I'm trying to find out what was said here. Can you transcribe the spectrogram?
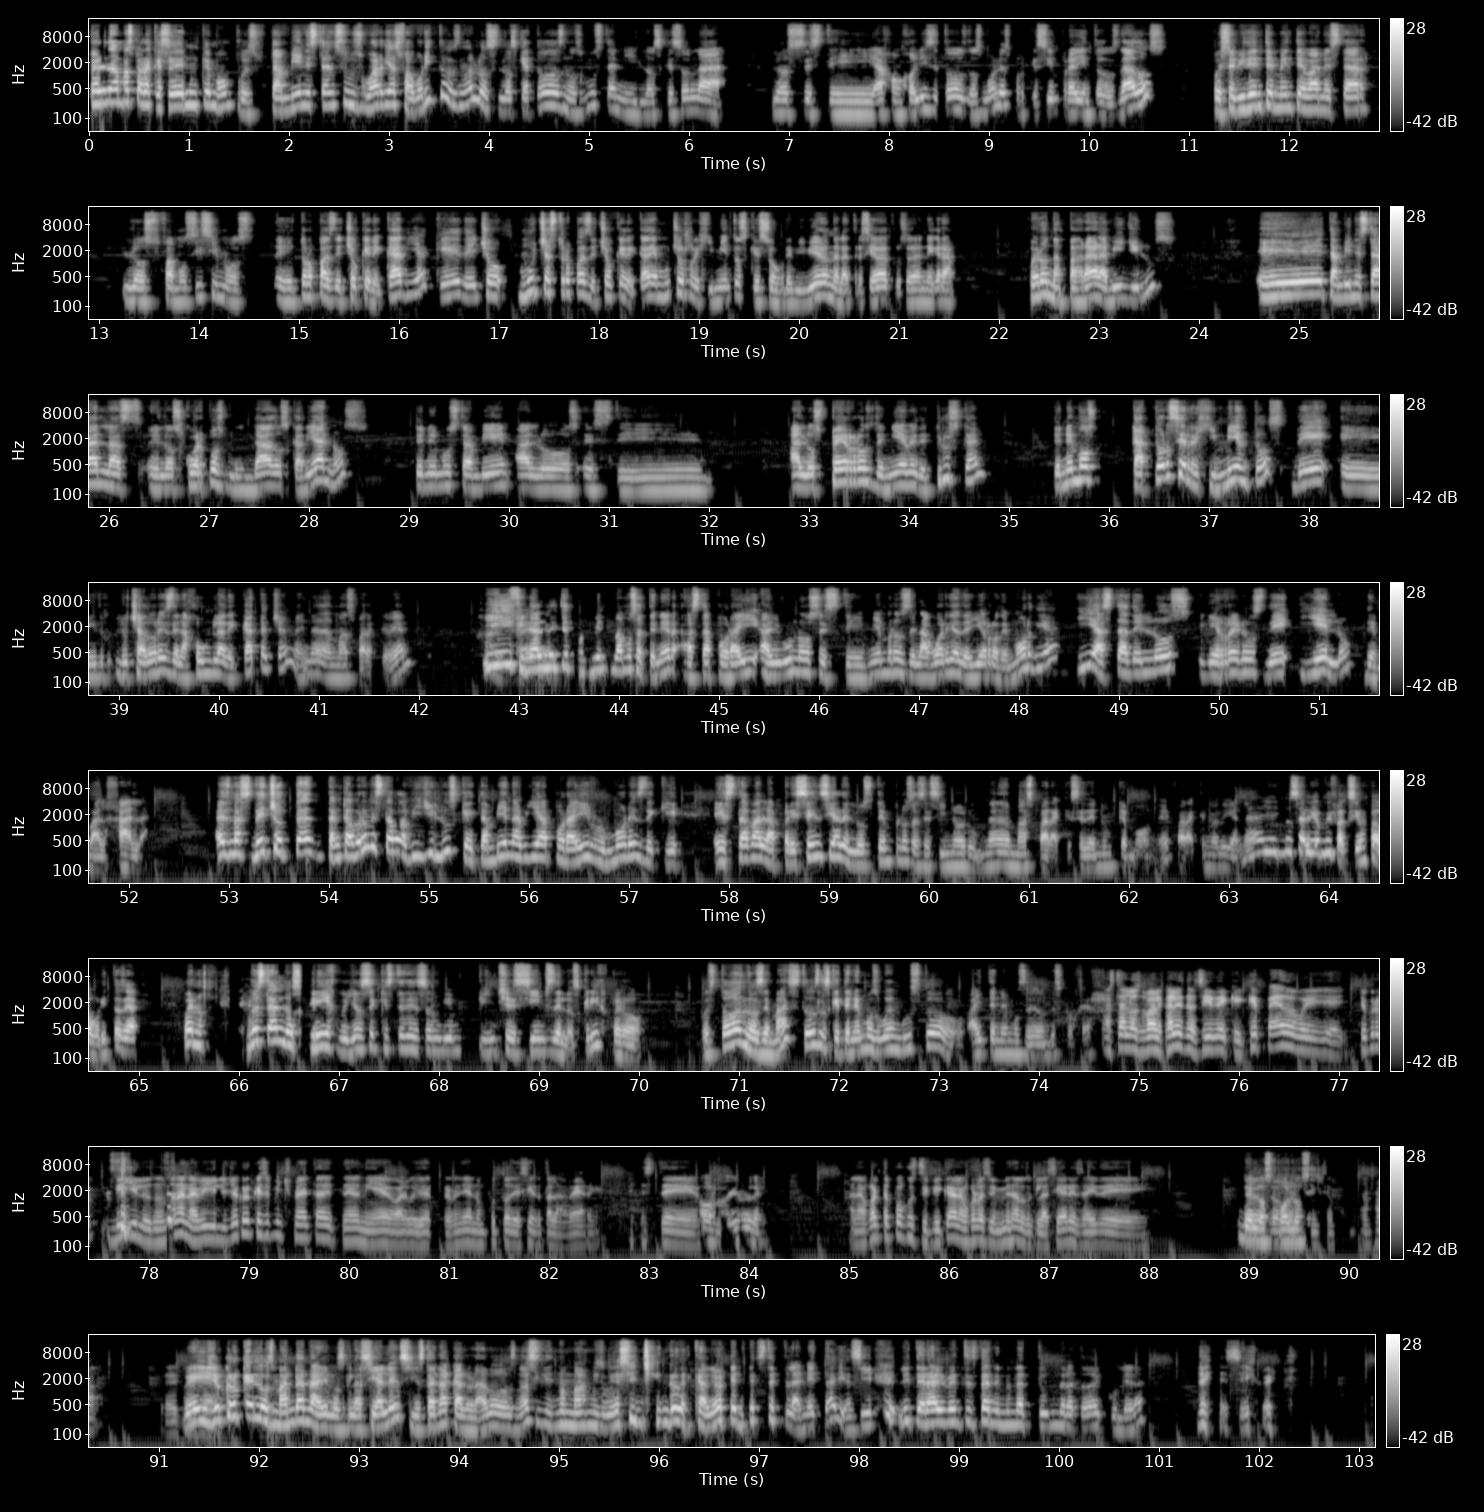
Pero nada más para que se den un quemón, pues también están sus guardias favoritos, ¿no? Los, los que a todos nos gustan y los que son la, los este, ajonjolís de todos los moles, porque siempre hay en todos lados. Pues evidentemente van a estar los famosísimos eh, tropas de choque de Cadia, que de hecho muchas tropas de choque de Cadia, muchos regimientos que sobrevivieron a la Tercera Cruzada Negra, fueron a parar a Vigilus. Eh, también están las, eh, los cuerpos blindados cadianos. Tenemos también a los, este, a los perros de nieve de Truscan. Tenemos 14 regimientos de luchadores de la jungla de Katachan, hay nada más para que vean. Y finalmente también vamos a tener hasta por ahí algunos este, miembros de la Guardia de Hierro de Mordia y hasta de los guerreros de hielo de Valhalla. Es más, de hecho, tan, tan cabrón estaba Vigilus que también había por ahí rumores de que estaba la presencia de los templos asesinorum, nada más para que se den un quemón, ¿eh? para que no digan, ay, no salió mi facción favorita, o sea, bueno, no están los Krieg, yo sé que ustedes son bien pinches sims de los Krieg, pero pues todos los demás, todos los que tenemos buen gusto, ahí tenemos de dónde escoger. Hasta los Valhales así de que, ¿qué pedo, güey? Yo creo que Vigilus, nos mandan a Vigilus. Yo creo que ese pinche planeta debe tener nieve o algo y de repente en un puto desierto a la verga. Este. Horrible. A lo mejor te puedo justificar, a lo mejor los inventan los glaciares ahí de. De, los polos. Ajá. Güey, yo creo que los mandan a los glaciales y están acalorados, ¿no? Así de, no mames, güey, hace un chingo de calor en este planeta y así literalmente están en una tundra toda culera. Sí, güey.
